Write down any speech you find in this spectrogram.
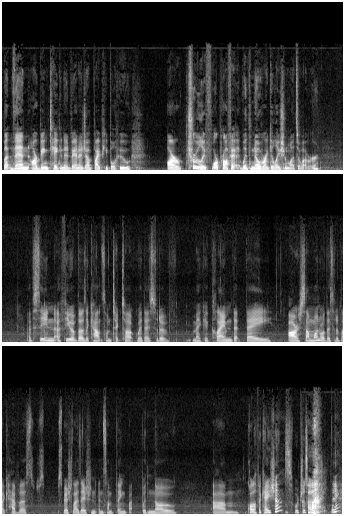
but then are being taken advantage of by people who are truly for profit with no regulation whatsoever. I've seen a few of those accounts on TikTok where they sort of make a claim that they are someone or they sort of like have a specialization in something but with no um, qualifications, which is quite uh, interesting.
